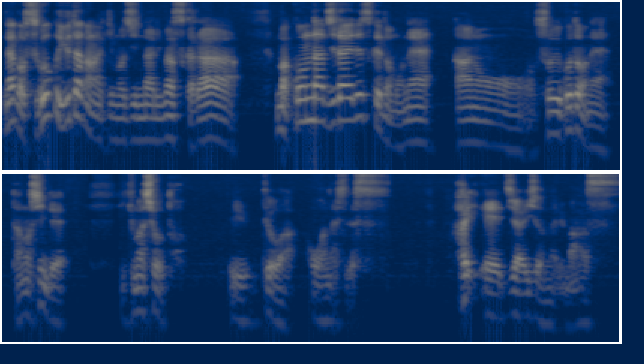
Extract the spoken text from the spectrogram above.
なんかすごく豊かな気持ちになりますからまあこんな時代ですけどもねあのそういうことをね楽しんでいきましょうという今日はお話です。はい、えーじゃあ以上になります。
